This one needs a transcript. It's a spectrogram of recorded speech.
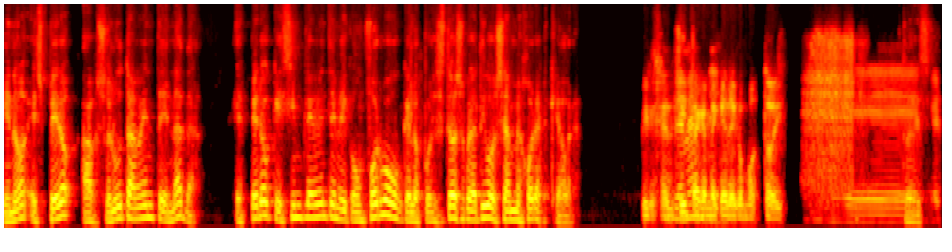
que no espero absolutamente nada. Espero que simplemente me conformo con que los sistemas operativos sean mejores que ahora. Virgencita que me quede como estoy. Eh, Entonces,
